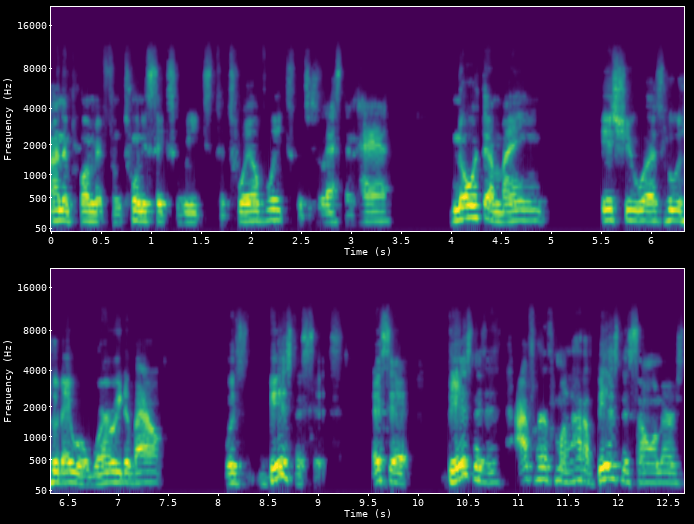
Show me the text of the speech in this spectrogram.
unemployment from 26 weeks to 12 weeks, which is less than half. Know what their main issue was? Who, who they were worried about was businesses. They said businesses. I've heard from a lot of business owners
